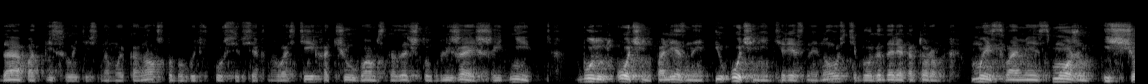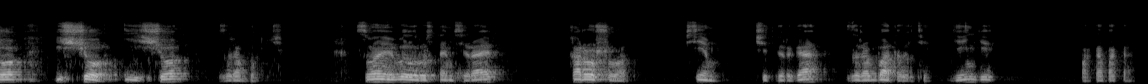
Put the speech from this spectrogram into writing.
Да, подписывайтесь на мой канал, чтобы быть в курсе всех новостей. Хочу вам сказать, что в ближайшие дни будут очень полезные и очень интересные новости, благодаря которым мы с вами сможем еще, еще и еще заработать. С вами был Рустем Сираев. Хорошего всем четверга. Зарабатывайте деньги. Пока-пока.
